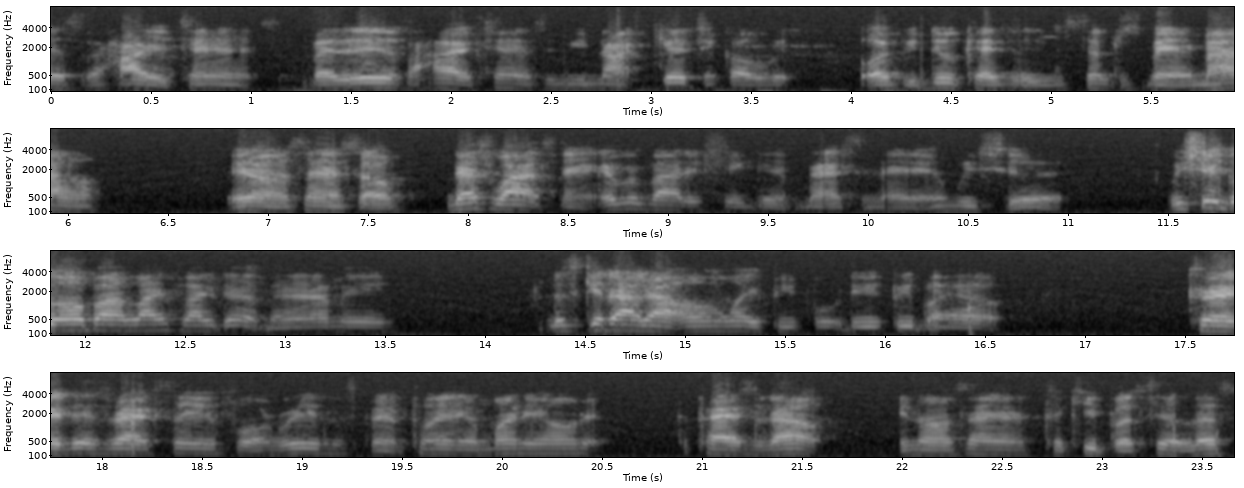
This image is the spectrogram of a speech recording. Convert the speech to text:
it's a higher chance, but it is a higher chance of you're not catching COVID, or if you do catch it, your symptoms being mild. You know what I'm saying? So that's why I stand. Everybody should get vaccinated, and we should. We should go about life like that, man. I mean, let's get out our own way, people. These people have created this vaccine for a reason, spent plenty of money on it to pass it out. You know what I'm saying? To keep us here. Let's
